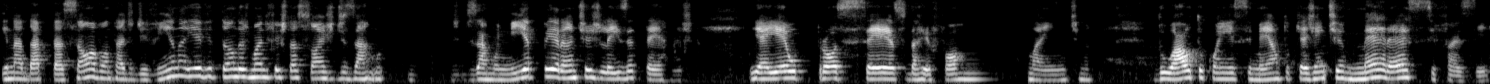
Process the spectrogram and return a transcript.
inadaptação à vontade divina e evitando as manifestações de desarmonia perante as leis eternas. E aí é o processo da reforma íntima, do autoconhecimento que a gente merece fazer.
